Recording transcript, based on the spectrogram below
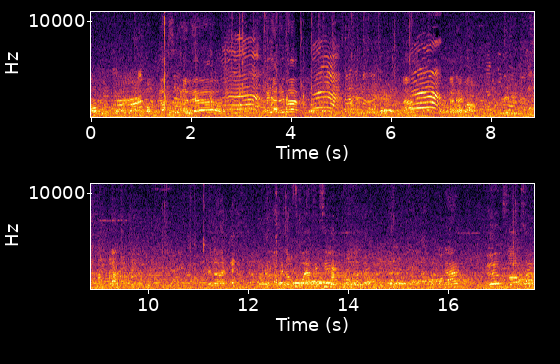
ขอบคุณครับขอบคุณหน่อยแล้วใครอยากได้บ้างนะอยากได้เปล่ามาเล่นเลยไม่ต้องกลัวเซ็กซี่พร้อมนะหนึ่งสองสาม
